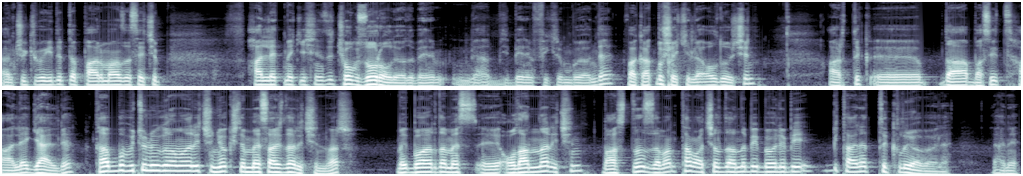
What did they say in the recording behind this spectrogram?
Yani çünkü gidip de parmağınıza seçip halletmek işinizi çok zor oluyordu benim yani benim fikrim bu yönde. Fakat bu şekilde olduğu için artık e, daha basit hale geldi. Tabi bu bütün uygulamalar için yok işte mesajlar için var. Bu arada mes- e, olanlar için bastığınız zaman tam açıldığında bir böyle bir bir tane tıklıyor böyle. Yani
